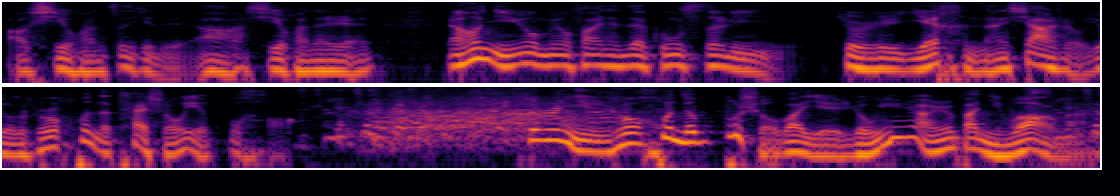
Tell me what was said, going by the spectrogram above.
啊喜欢自己的啊喜欢的人，然后你有没有发现，在公司里？就是也很难下手，有的时候混的太熟也不好。就是你说混的不熟吧，也容易让人把你忘了，就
